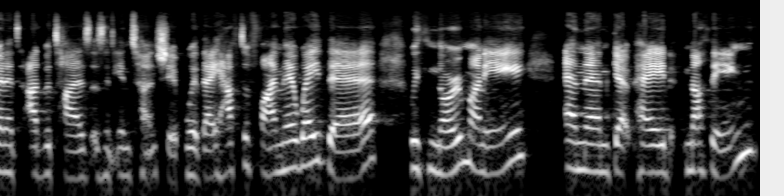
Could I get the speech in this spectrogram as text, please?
When it's advertised as an internship where they have to find their way there with no money and then get paid nothing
